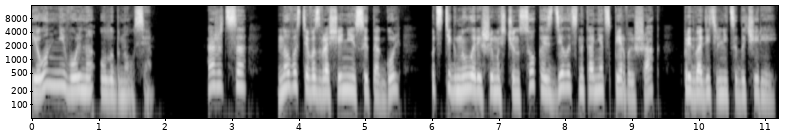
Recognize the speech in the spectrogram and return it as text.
и он невольно улыбнулся. Кажется, новость о возвращении Сыта-Голь подстегнула решимость Чунсока сделать, наконец, первый шаг к предводительнице дочерей.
